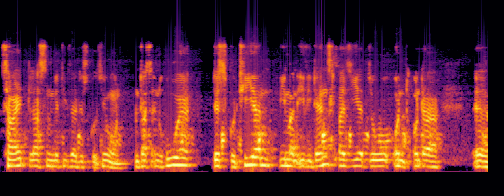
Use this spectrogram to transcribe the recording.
Zeit lassen mit dieser Diskussion und das in Ruhe diskutieren, wie man evidenzbasiert so und unter äh,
